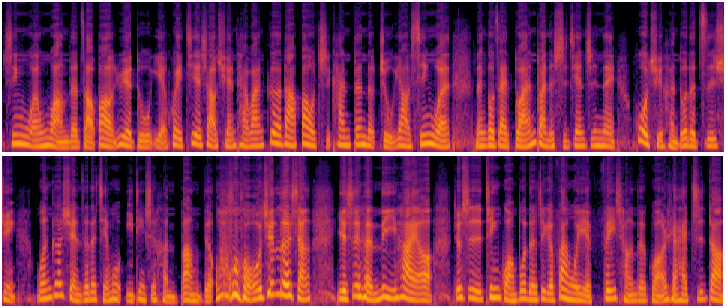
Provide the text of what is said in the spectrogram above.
新闻网的早报阅读，也会介绍全台湾各大报纸刊登的主要新闻，能够在短短的时间之内获取很多的资讯。文哥选择的节目一定是很棒的，我觉得。乐祥也是很厉害哦，就是听广播的这个范围也非常的广，而且还知道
